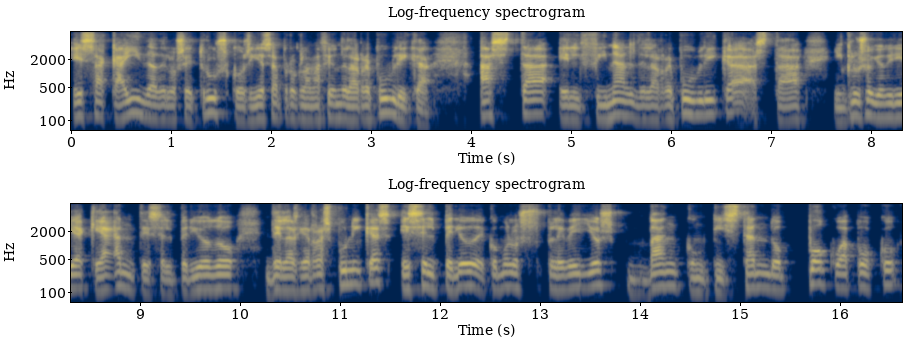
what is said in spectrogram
esa caída de los etruscos y esa proclamación de la República hasta el final de la República, hasta incluso yo diría que antes el periodo de las guerras púnicas, es el periodo de cómo los plebeyos van conquistando poco a poco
